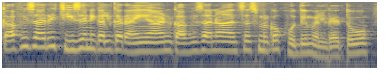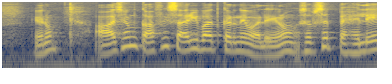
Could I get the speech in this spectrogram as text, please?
काफ़ी सारी चीज़ें निकल कर आई एंड काफ़ी सारे आंसर्स मेरे को खुद ही मिल गए। तो यू नो आज हम काफ़ी सारी बात करने वाले यू नो सबसे पहले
